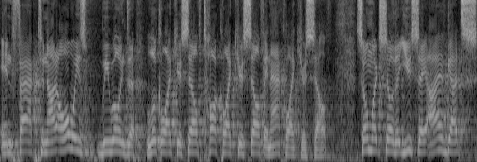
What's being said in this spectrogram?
In fact, to not always be willing to look like yourself, talk like yourself, and act like yourself. So much so that you say, I've got,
